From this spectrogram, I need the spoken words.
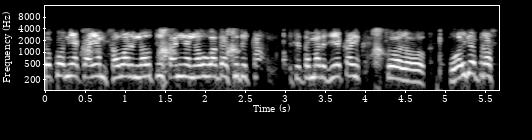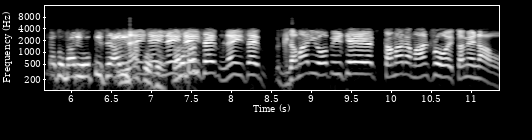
લોકો ત્યાં કાયમ સવારે નવથી સાંજે નવ વાગ્યા સુધી કામ છે. તમારે જે કઈ હોય ને પ્રશ્ન તો મારી ઓફિસે આવી શકો છો. નહીં સાહેબ નહીં સાહેબ. તમારી ઓફિસે તમારા માણસો હોય તમે ના હો.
